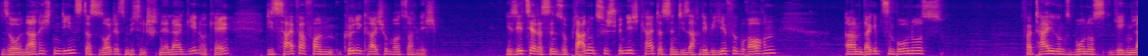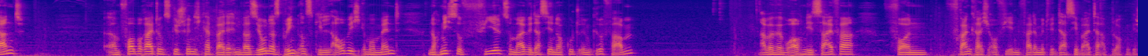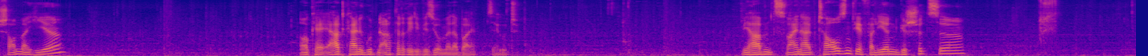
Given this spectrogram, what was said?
So, Nachrichtendienst, das sollte jetzt ein bisschen schneller gehen, okay. Die Cypher vom Königreich holen wir uns noch nicht. Ihr seht ja, das sind so Planungsgeschwindigkeit. Das sind die Sachen, die wir hierfür brauchen. Ähm, da gibt es einen Bonus. Verteidigungsbonus gegen Land. Ähm, Vorbereitungsgeschwindigkeit bei der Invasion. Das bringt uns, glaube ich, im Moment noch nicht so viel, zumal wir das hier noch gut im Griff haben. Aber wir brauchen die Cypher von Frankreich auf jeden Fall, damit wir das hier weiter abblocken. Wir schauen mal hier. Okay, er hat keine guten Artilleriedivisionen mehr dabei. Sehr gut. Wir haben zweieinhalbtausend. Wir verlieren Geschütze.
